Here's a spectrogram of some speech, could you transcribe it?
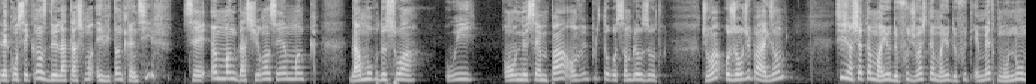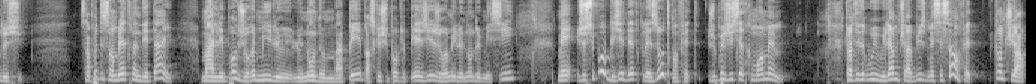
Les conséquences de l'attachement évitant craintif, c'est un manque d'assurance et un manque d'amour de soi. Oui, on ne s'aime pas, on veut plutôt ressembler aux autres. Tu vois, aujourd'hui par exemple, si j'achète un maillot de foot, je vais acheter un maillot de foot et mettre mon nom dessus. Ça peut te sembler être un détail, mais à l'époque, j'aurais mis le, nom de Mbappé parce que je supporte le PSG, j'aurais mis le nom de Messi. Mais je suis pas obligé d'être les autres, en fait. Je peux juste être moi-même. Tu vas te dire, oui, William, tu abuses, mais c'est ça, en fait. Quand tu as,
